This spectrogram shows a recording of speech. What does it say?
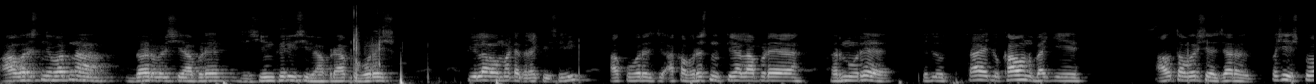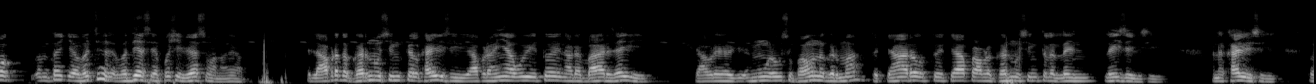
આ વર્ષની વાતના દર વર્ષે આપણે જે સિંગ કરી છે આપણે આખું વર્ષ પીલાવા માટે જ રાખીએ છે. આખું વર્ષ આખા વર્ષનું તેલ આપણે ઘરનું રહે એટલું થાય એટલું ખાવાનું બાકી આવતા વર્ષે જ્યારે પછી સ્ટોક એમ થાય કે વધે વધે છે પછી વેચવાનો એમ. એટલે આપણે તો ઘરનું સિંગતેલ ખાઈએ છીએ. આપણે અહીંયા હોઈએ તોય ને આપણે બહાર જઈએ. તો આપણે હું રહું છું ભાવનગરમાં, તો ત્યાં રહું તો ત્યાં પણ આપણે ઘરનું સિંગતેલ લઈને, લઈ જઈએ છીએ અને ખાઈએ છીએ. તો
